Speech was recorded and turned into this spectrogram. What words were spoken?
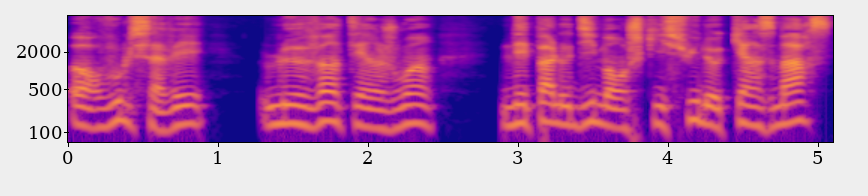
Or, vous le savez, le 21 juin n'est pas le dimanche qui suit le 15 mars.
